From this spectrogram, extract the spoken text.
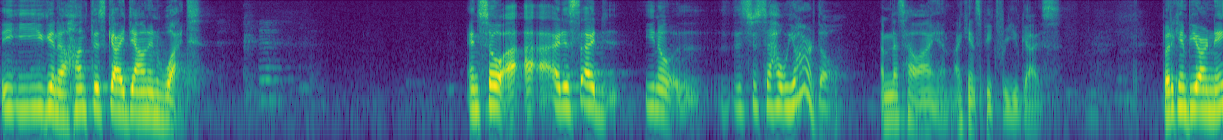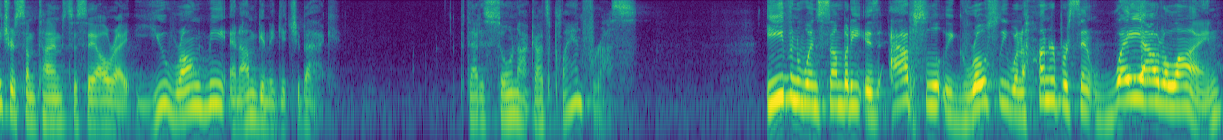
You going to hunt this guy down in what? And so I, I decide, you know, it's just how we are, though. I mean, that's how I am. I can't speak for you guys. But it can be our nature sometimes to say, all right, you wronged me and I'm going to get you back. But that is so not God's plan for us. Even when somebody is absolutely, grossly, 100% way out of line,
